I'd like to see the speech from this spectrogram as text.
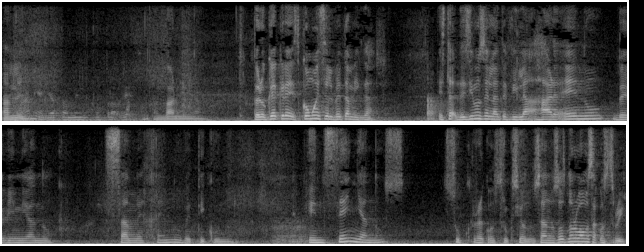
Amén. Pero ¿qué crees? ¿Cómo es el Betamigdash? Está, decimos en la tefila, Harenu bevinianu, samejenu betikunu. Enséñanos su reconstrucción. O sea, nosotros no lo vamos a construir.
